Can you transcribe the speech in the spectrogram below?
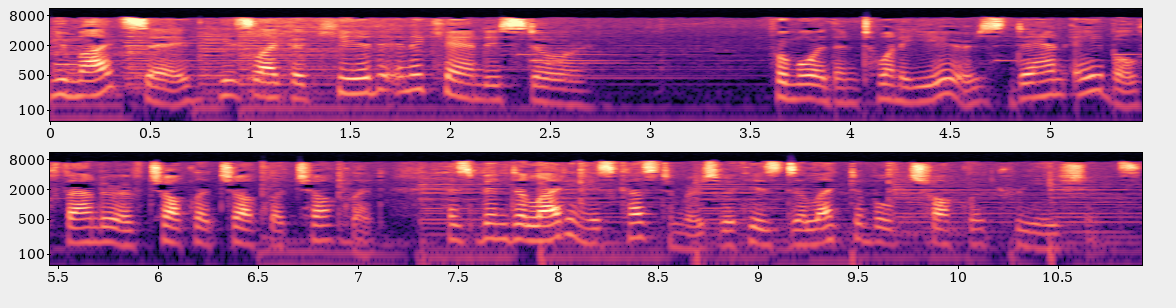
You might say he's like a kid in a candy store. For more than 20 years, Dan Abel, founder of Chocolate Chocolate Chocolate, has been delighting his customers with his delectable chocolate creations.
